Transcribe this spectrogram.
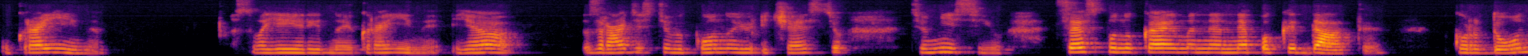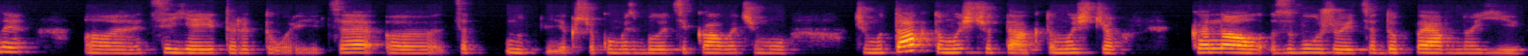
України, своєї рідної країни. Я з радістю виконую і честю цю місію. Це спонукає мене не покидати кордони е, цієї території. Це, е, це ну, якщо комусь було цікаво, чому, чому так, тому що так, тому що канал звужується до певної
